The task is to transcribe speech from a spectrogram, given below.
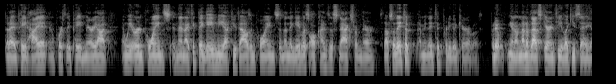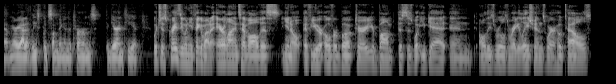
that I had paid Hyatt, and of course they paid Marriott. And we earned points. And then I think they gave me a few thousand points, and then they gave us all kinds of snacks from their stuff. So they took, I mean, they took pretty good care of us. But it, you know, none of that's guaranteed, like you say. Uh, Marriott at least put something in the terms to guarantee it. Which is crazy when you think about it. Airlines have all this, you know, if you're overbooked or you're bumped, this is what you get, and all these rules and regulations. Where hotels,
